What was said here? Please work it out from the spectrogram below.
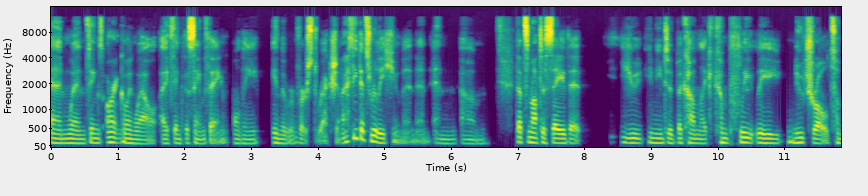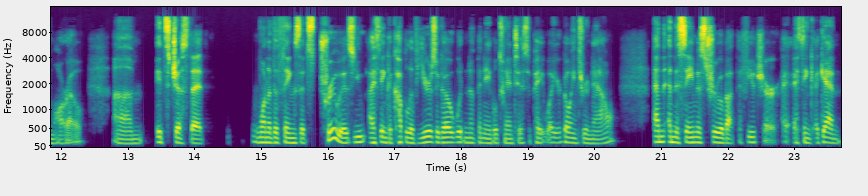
and when things aren't going well, I think the same thing, only in the reverse direction. I think that's really human, and and um, that's not to say that you you need to become like completely neutral tomorrow. Um, it's just that one of the things that's true is you. I think a couple of years ago wouldn't have been able to anticipate what you're going through now, and and the same is true about the future. I, I think again,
